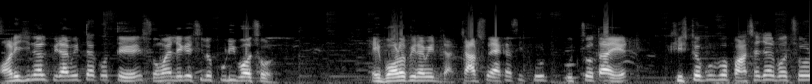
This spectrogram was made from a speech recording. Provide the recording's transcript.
অরিজিনাল পিরামিডটা করতে সময় লেগেছিল কুড়ি বছর। এই বড় পিরামিডটা চারশো একাশি ফুট উচ্চতায়ের খ্রিস্টপূর্ব পাঁচ হাজার বছর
